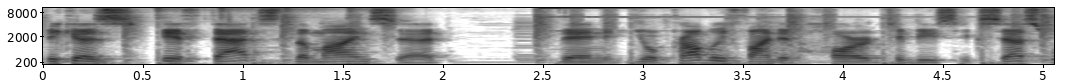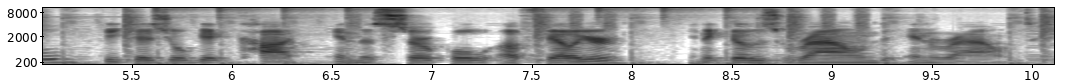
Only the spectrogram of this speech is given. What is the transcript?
Because if that's the mindset, then you'll probably find it hard to be successful because you'll get caught in the circle of failure and it goes round and round.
